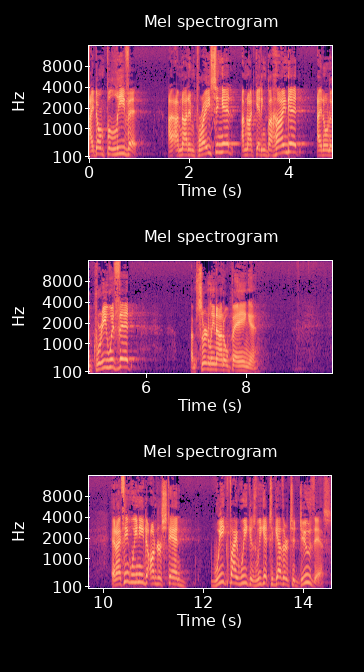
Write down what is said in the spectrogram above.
I don't believe it. I, I'm not embracing it, I'm not getting behind it, I don't agree with it, I'm certainly not obeying it. And I think we need to understand week by week as we get together to do this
